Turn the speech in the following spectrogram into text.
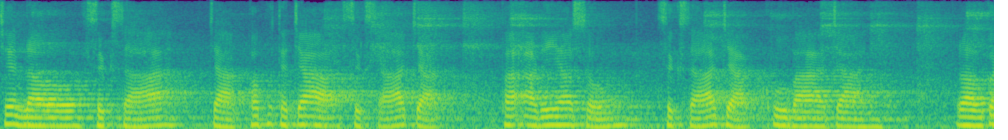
เช่นเราศึกษาจากพระพุทธเจ้าศึกษาจากพระอริยสงฆ์ ศึกษาจากครูบาอาจารย์ เราก็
